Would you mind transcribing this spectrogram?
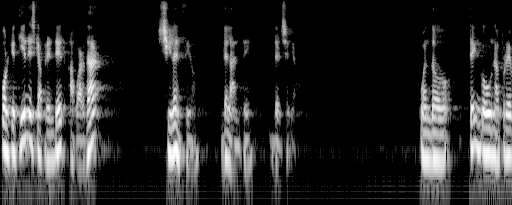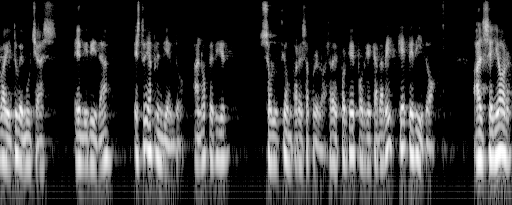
Porque tienes que aprender a guardar silencio delante del Señor. Cuando tengo una prueba y tuve muchas, en mi vida, estoy aprendiendo a no pedir solución para esa prueba. ¿Sabes por qué? Porque cada vez que he pedido al Señor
